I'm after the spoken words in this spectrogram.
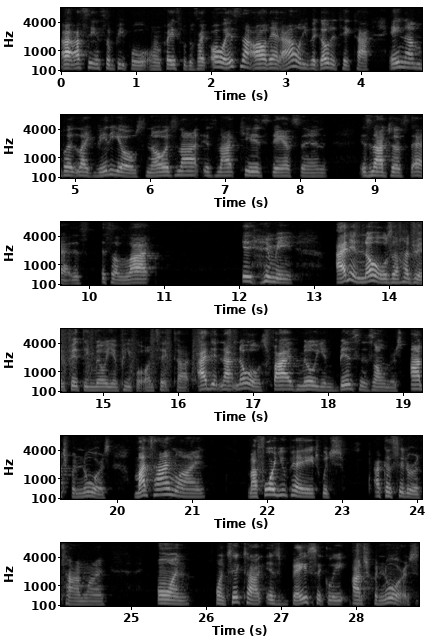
I, I've seen some people on Facebook. It's like, oh, it's not all that. I don't even go to TikTok. Ain't nothing but like videos. No, it's not. It's not kids dancing. It's not just that. It's it's a lot. It, I mean, I didn't know it was 150 million people on TikTok. I did not know it was 5 million business owners, entrepreneurs. My timeline, my For You page, which I consider a timeline on on TikTok is basically entrepreneurs.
